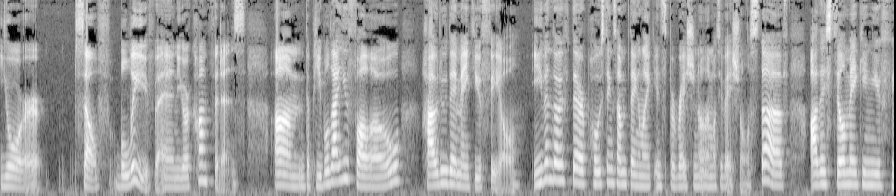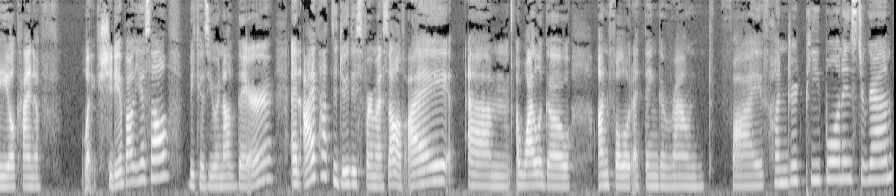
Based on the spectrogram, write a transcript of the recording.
your self belief and your confidence? um, the people that you follow, how do they make you feel? Even though if they're posting something like inspirational and motivational stuff, are they still making you feel kind of like shitty about yourself because you're not there? And I've had to do this for myself. I, um, a while ago, unfollowed, I think, around 500 people on Instagram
